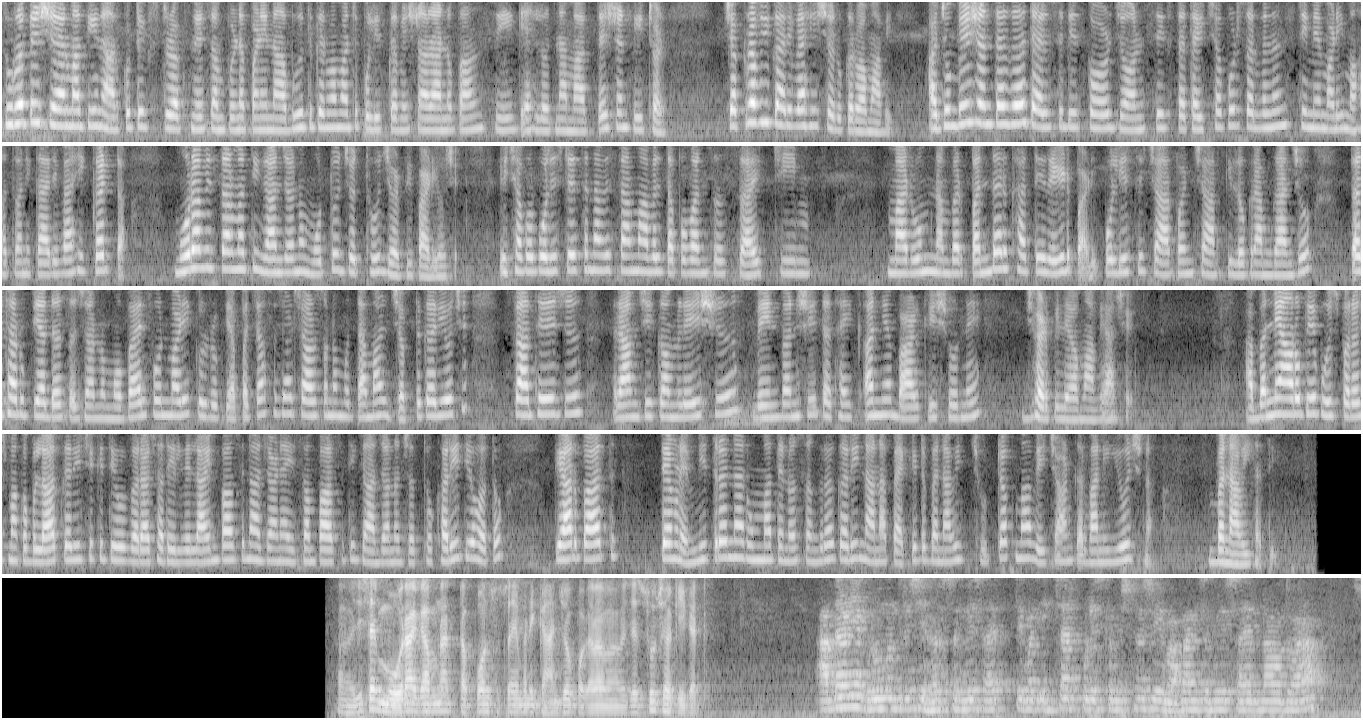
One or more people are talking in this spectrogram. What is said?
સુરત શહેરમાંથી નાર્કોટિક્સ ડ્રગ્સને સંપૂર્ણપણે નાબૂદ કરવા માટે પોલીસ કમિશનર અનુપમસિંહ ગેહલોતના માર્ગદર્શન હેઠળ ચક્રવ્યૂહ કાર્યવાહી શરૂ કરવામાં આવી. આ ઝુંબેશ અંતર્ગત એલસીબી સ્કોડ ઝોન સિક્સ તથા ઈચ્છાપુર સર્વેલન્સ ટીમે મળી મહત્વની કાર્યવાહી કરતા મોરા વિસ્તારમાંથી ગાંજાનો મોટો જથ્થો ઝડપી પાડ્યો છે. ઈચ્છાપુર પોલીસ સ્ટેશનના વિસ્તારમાં આવેલ તપોવન સોસાયટીમાં રૂમ નંબર પંદર ખાતે રેડ પાડી પોલીસે ચાર પોઈન્ટ ચાર કિલોગ્રામ ગાંજો તથા રૂપિયા દસ હજારનો મોબાઈલ ફોન મળી, કુલ રૂપિયા પચાસ હજાર ચારસોનો મુદ્દામાલ જપ્ત કર્યો છે. સાથે જ રામજી કમલેશ બેનબંશી તથા એક અન્ય બાળ કિશોરને ઝડપી લેવામાં આવ્યા છે. આ બંને આરોપીએ પૂછપરછમાં કબૂલાત કરી છે કે તેઓ વરાછા રેલવે લાઇન પાસેના અજાણ્યા ઇસમ પાસેથી ગાંજાનો જથ્થો ખરીદ્યો હતો. ત્યારબાદ તેમણે મિત્રના રૂમમાં તેનો સંગ્રહ કરી નાના પેકેટ બનાવી છૂટકમાં વેચાણ કરવાની યોજના બનાવી હતી. જી સાહેબ, મોરા ગામના ટપોન સોસાયટીમાંથી ગાંજો પકડવામાં આવે છે. શું છે હકીકત? આદરણીય ગૃહમંત્રી શ્રી હર્ષ સંઘવી સાહેબ તેમજ ઇન્ચાર્જ પોલીસ કમિશનર શ્રી વાબાન સંઘવી સાહેબનાઓ દ્વારા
